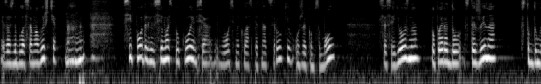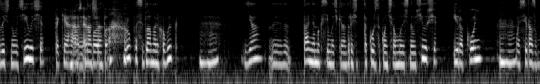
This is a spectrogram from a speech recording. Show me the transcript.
Я завжди була сама вища. Мгм. Всі подруги, з всіма спілкуємося. Восьмий клас, 15 років, уже комсомол. Все серйозно. Попереду стежина, вступ до музичного училища. Таке Наш- гарне наша фото. група Світлана Ольховик. Мгм. Я, е, Таня Максимочкина, до речі, також закінчила музичне училище. Іра Конь. Мгм. Ми всі разом.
